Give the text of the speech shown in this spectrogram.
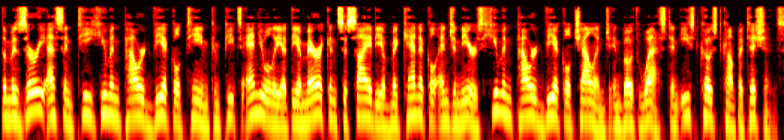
The Missouri S&T Human-Powered Vehicle Team competes annually at the American Society of Mechanical Engineers Human-Powered Vehicle Challenge in both West and East Coast competitions.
